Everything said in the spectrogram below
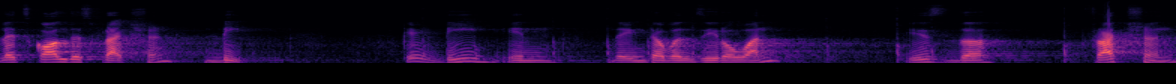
let us call this fraction D okay D in the interval 0 1 is the fraction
